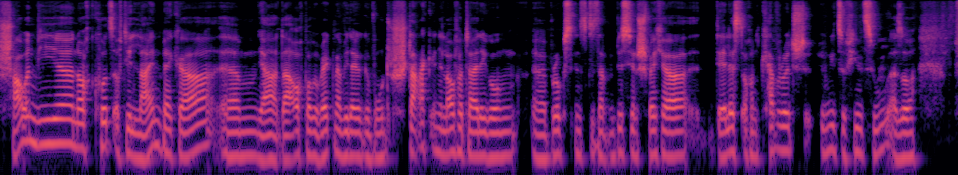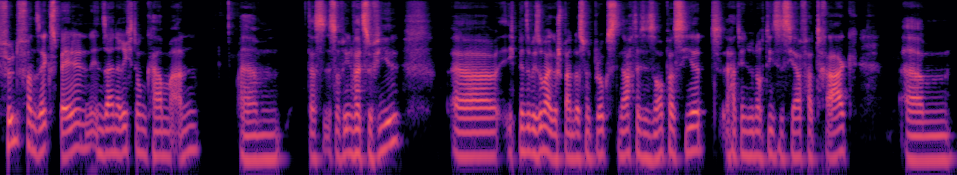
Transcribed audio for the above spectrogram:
Schauen wir noch kurz auf die Linebacker. Ähm, ja, da auch Bobby Wagner wieder gewohnt stark in der Laufverteidigung. Äh, Brooks insgesamt ein bisschen schwächer. Der lässt auch in Coverage irgendwie zu viel zu. Also fünf von sechs Bällen in seine Richtung kamen an. Ähm, das ist auf jeden Fall zu viel. Äh, ich bin sowieso mal gespannt, was mit Brooks nach der Saison passiert. Hat ja nur noch dieses Jahr Vertrag. Ähm,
